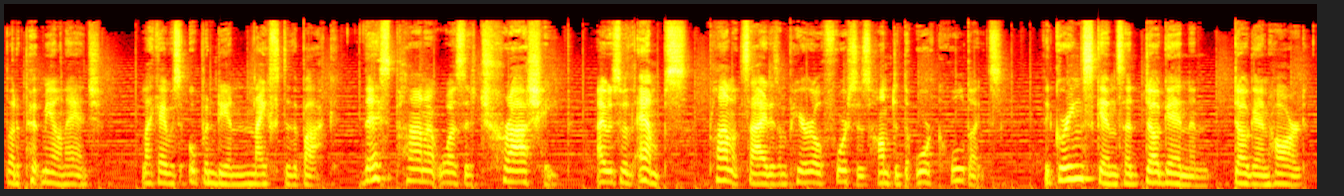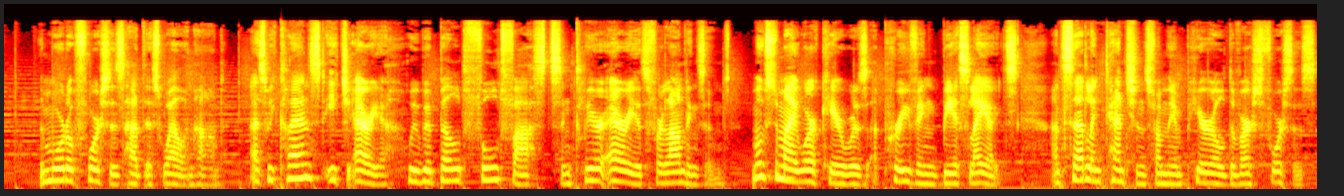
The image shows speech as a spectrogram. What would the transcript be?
but it put me on edge, like I was open to a knife to the back. This planet was a trash heap. I was with Emps, planetside as Imperial forces hunted the Orc holdouts. The Greenskins had dug in and dug in hard. The mortal forces had this well in hand. As we cleansed each area, we would build fold fasts and clear areas for landing zones. Most of my work here was approving base layouts and settling tensions from the Imperial diverse forces,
